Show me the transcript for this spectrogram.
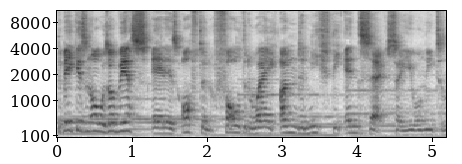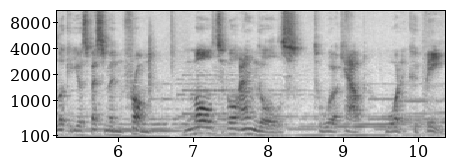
The beak isn't always obvious, it is often folded away underneath the insect, so you will need to look at your specimen from multiple angles to work out what it could be.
